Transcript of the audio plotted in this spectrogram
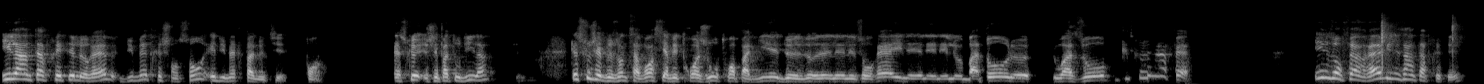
il a interprété le rêve du maître échanson et du maître panetier. Point. Est-ce que j'ai pas tout dit là? Qu'est-ce que j'ai besoin de savoir s'il y avait trois jours, trois paniers, les, oreilles, le bateau, l'oiseau? Qu'est-ce que j'ai à faire? Ils ont fait un rêve, ils les ont interprétés.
